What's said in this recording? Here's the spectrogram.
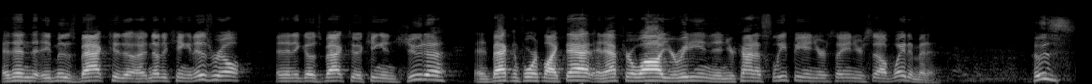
and then it moves back to the, another king in Israel, and then it goes back to a king in Judah, and back and forth like that. And after a while, you're reading, and you're kind of sleepy, and you're saying to yourself, wait a minute, who's,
